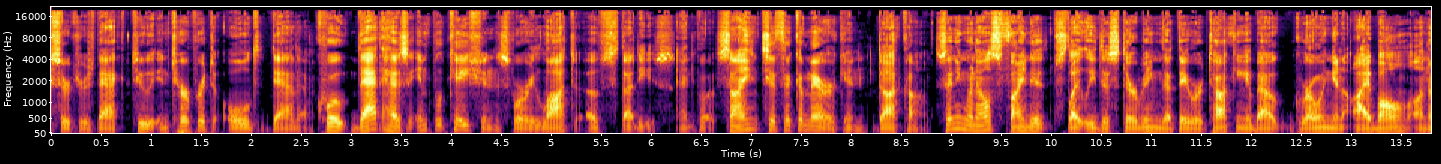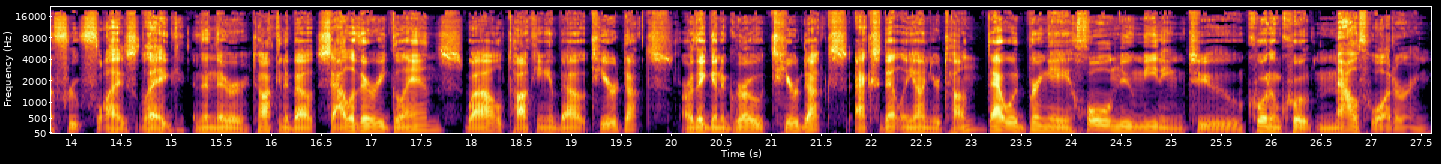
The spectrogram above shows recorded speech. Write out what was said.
researchers back to interpret old data. Quote, that has implications for a lot of studies, end quote. ScientificAmerican.com. Does anyone else find it slightly disturbing that they were talking about growing an eyeball on a fruit fly's leg, and then they were talking about salivary glands while talking about tear ducts? Are they going to grow tear ducts accidentally on your tongue? That would bring a whole new meaning to quote unquote mouth watering.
